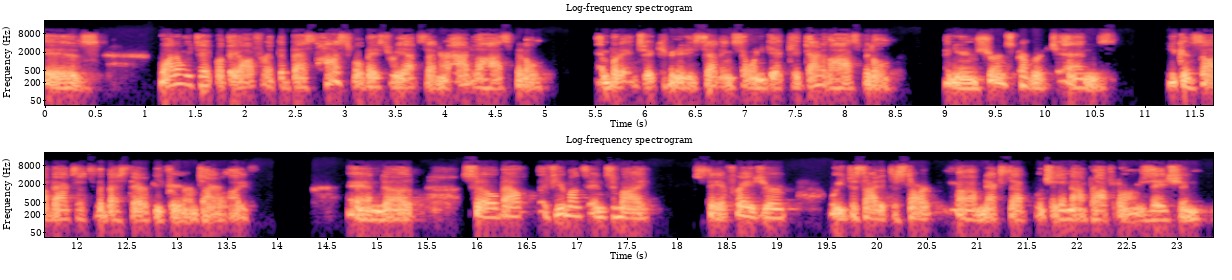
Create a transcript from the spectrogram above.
is why don't we take what they offer at the best hospital-based rehab center out of the hospital and put it into a community setting. So when you get kicked out of the hospital and your insurance coverage ends, you can still have access to the best therapy for your entire life. And uh, so about a few months into my stay at Frazier, we decided to start um, Next Step, which is a nonprofit organization.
